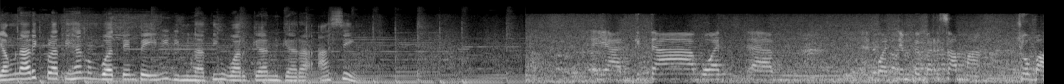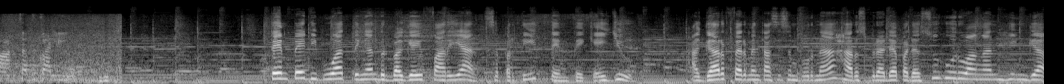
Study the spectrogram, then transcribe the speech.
Yang menarik pelatihan membuat tempe ini diminati warga negara asing. Ya, kita buat um, buat tempe bersama. Coba satu kali. Tempe dibuat dengan berbagai varian seperti tempe keju. Agar fermentasi sempurna harus berada pada suhu ruangan hingga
